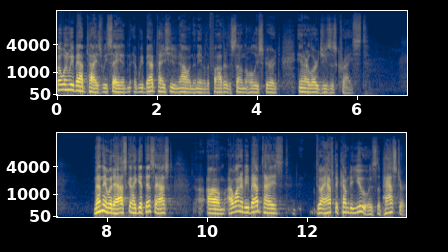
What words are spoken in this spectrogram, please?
But when we baptize, we say, and we baptize you now in the name of the Father, the Son, and the Holy Spirit, in our Lord Jesus Christ. Then they would ask, and I get this asked, um, I want to be baptized. Do I have to come to you as the pastor?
